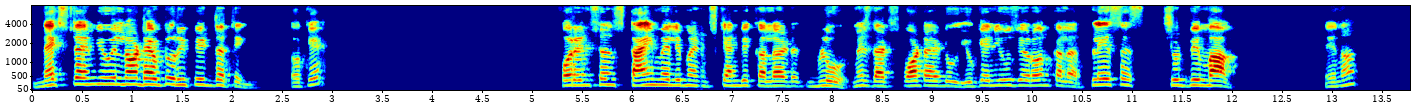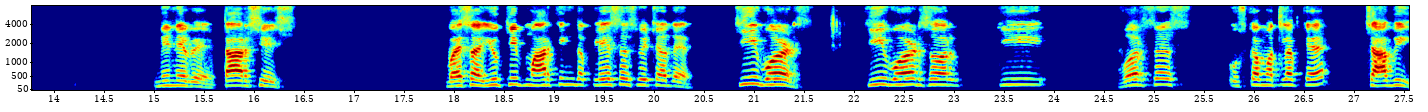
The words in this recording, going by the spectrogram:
Next time you will not have to repeat the thing. Okay. For instance, time elements can be colored blue. Means that's what I do. You can use your own color. Places should be marked. You know Nineveh, Tarshish. वैसा you keep marking the places which are there. Key words, key words और key verses उसका मतलब क्या है? चाबी.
